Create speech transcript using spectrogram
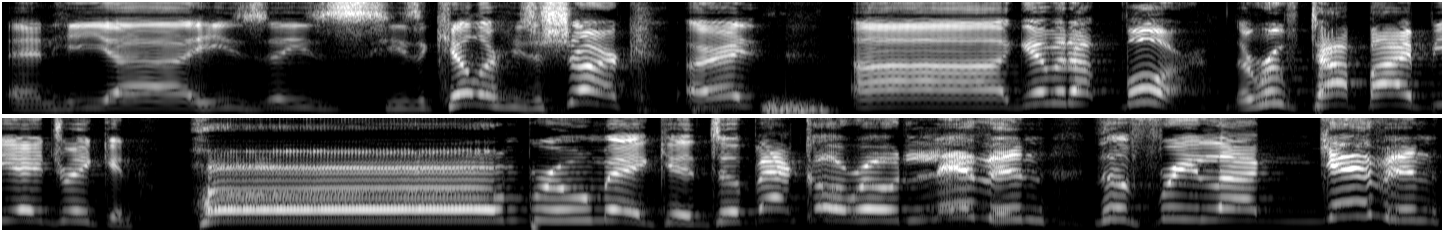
and he uh, he's he's he's a killer. He's a shark. All right. Uh, give it up for the rooftop IPA drinking, homebrew making, tobacco road living, the free lock giving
